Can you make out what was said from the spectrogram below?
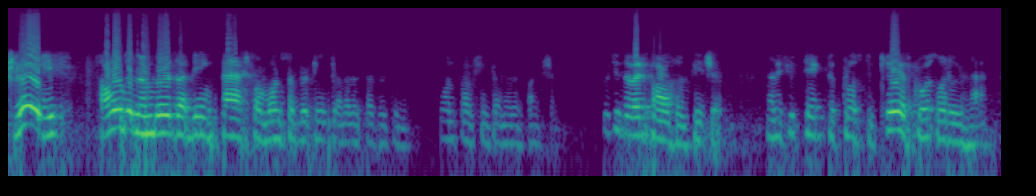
trace how the numbers are being passed from one subroutine to another subroutine, one function to another function, which is a very powerful feature. And if you take the close to k, of course, what have? 3.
